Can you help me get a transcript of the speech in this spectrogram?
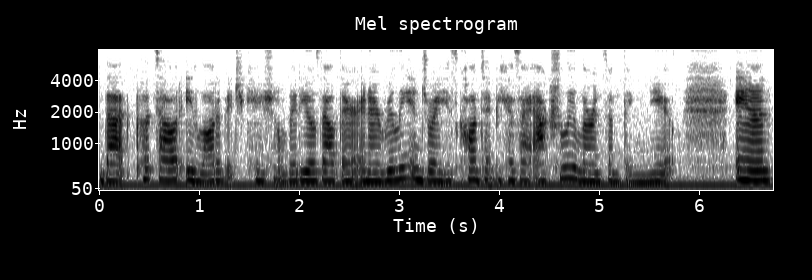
that puts out a lot of educational videos out there and I really enjoy his content because I actually learn something new. And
